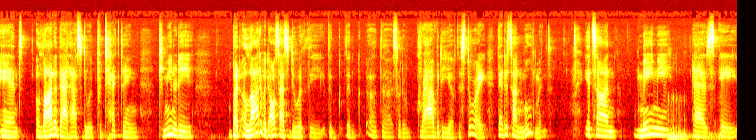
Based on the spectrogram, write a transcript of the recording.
and a lot of that has to do with protecting community, but a lot of it also has to do with the the the, uh, the sort of gravity of the story that it's on movement, it's on Mamie as a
